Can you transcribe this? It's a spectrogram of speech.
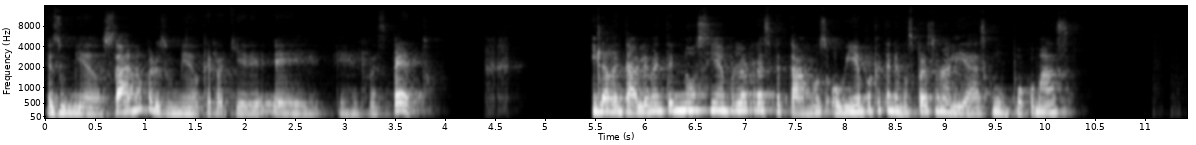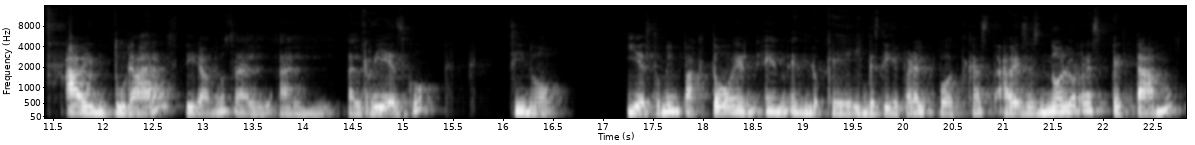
es un miedo sano, pero es un miedo que requiere eh, eh, respeto. Y lamentablemente no siempre lo respetamos, o bien porque tenemos personalidades como un poco más aventuradas, digamos, al, al, riesgo, sino, y esto me impactó en, en, en lo que investigué para el podcast, a veces no lo respetamos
